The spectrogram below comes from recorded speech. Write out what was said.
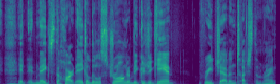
it, it makes the heart ache a little stronger because you can't reach out and touch them, right?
